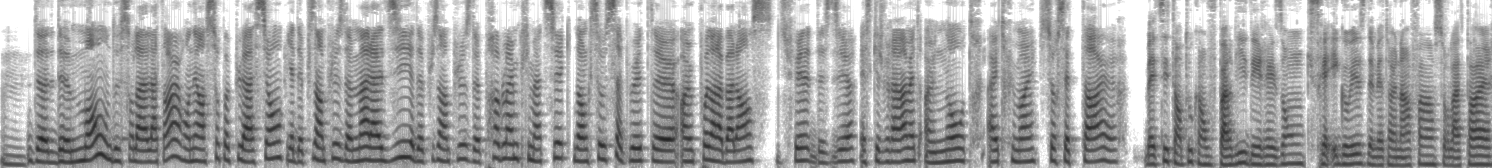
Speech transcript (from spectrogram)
Mhm. de, de monde sur la, la Terre, on est en surpopulation, il y a de plus en plus de maladies, il y a de plus en plus de problèmes climatiques. Donc ça aussi, ça peut être euh, un poids dans la balance du fait de se dire, est-ce que je veux vraiment mettre un autre être humain sur cette Terre? Ben, tu sais, tantôt, quand vous parliez des raisons qui seraient égoïstes de mettre un enfant sur la Terre,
